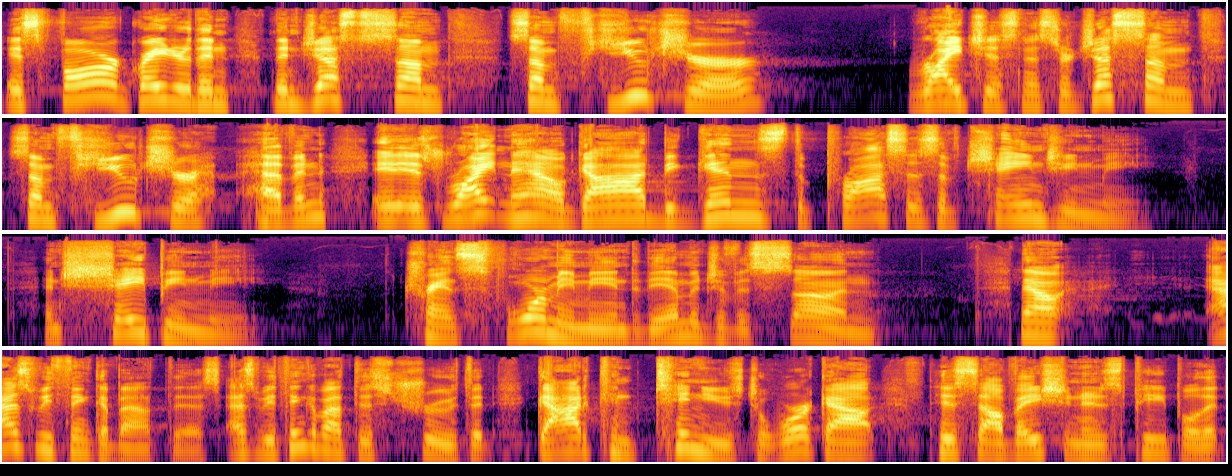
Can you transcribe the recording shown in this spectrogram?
is far greater than, than just some, some future righteousness or just some, some future heaven. It is right now God begins the process of changing me and shaping me, transforming me into the image of His Son. Now, as we think about this, as we think about this truth that God continues to work out His salvation in His people, that,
